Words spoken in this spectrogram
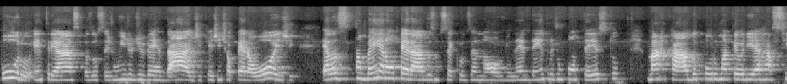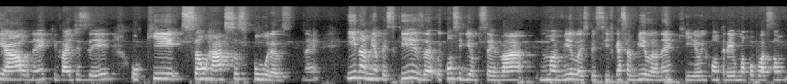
puro, entre aspas, ou seja, um índio de verdade que a gente opera hoje, elas também eram operadas no século XIX, né, dentro de um contexto marcado por uma teoria racial, né, que vai dizer o que são raças puras, né. E na minha pesquisa, eu consegui observar numa vila específica, essa vila, né, que eu encontrei uma população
